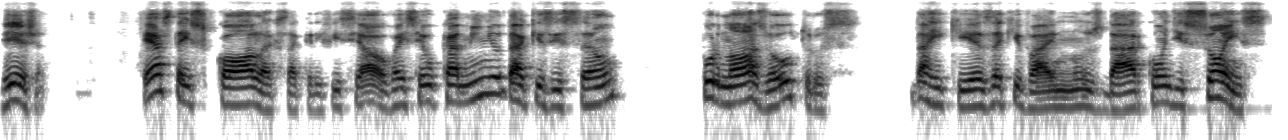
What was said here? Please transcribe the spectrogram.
Veja, esta escola sacrificial vai ser o caminho da aquisição por nós outros da riqueza que vai nos dar condições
